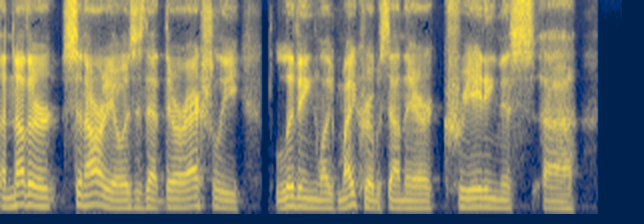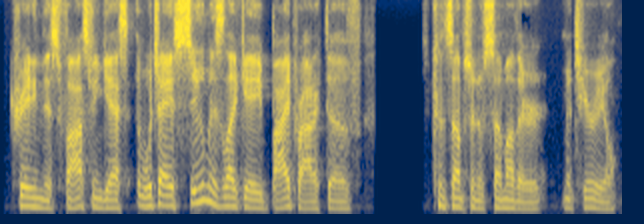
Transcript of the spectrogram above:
another scenario is is that there are actually living like microbes down there creating this uh, creating this phosphine gas, which I assume is like a byproduct of consumption of some other material.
